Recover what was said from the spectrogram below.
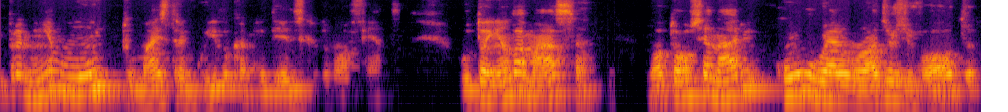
E para mim é muito mais tranquilo o caminho deles que o do Nofento. O Tonhão da Massa, no atual cenário, com o Aaron Rodgers de volta,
